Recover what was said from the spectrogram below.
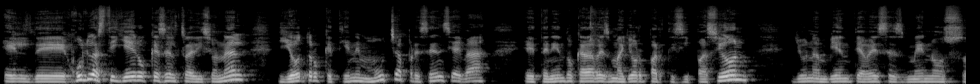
el de Julio Astillero, que es el tradicional, y otro que tiene mucha presencia y va eh, teniendo cada vez mayor participación y un ambiente a veces menos...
